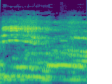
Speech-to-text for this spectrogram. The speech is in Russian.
viva!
